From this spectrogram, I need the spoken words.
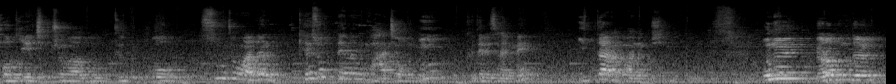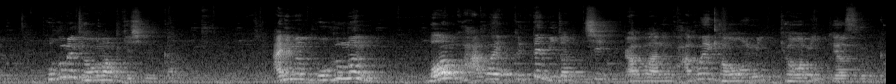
거기에 집중하고 듣고 순종하는 계속되는 과정이 그들의 삶에 있다라고 하는 것입니다. 오늘 여러분들 복음을 경험하고 계십니까? 아니면 복음은 먼 과거에 그때 믿었지라고 하는 과거의 경험이 경험이 되었습니까?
